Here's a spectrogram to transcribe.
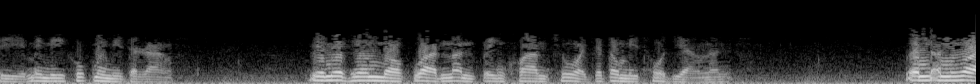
ตี ไม่มีคุกไม่มีตารางเพียงเพียงบอกว่านั่นเป็นความชั่วจะต้องมีโทษอย่างนั้น เป็นอันว่า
